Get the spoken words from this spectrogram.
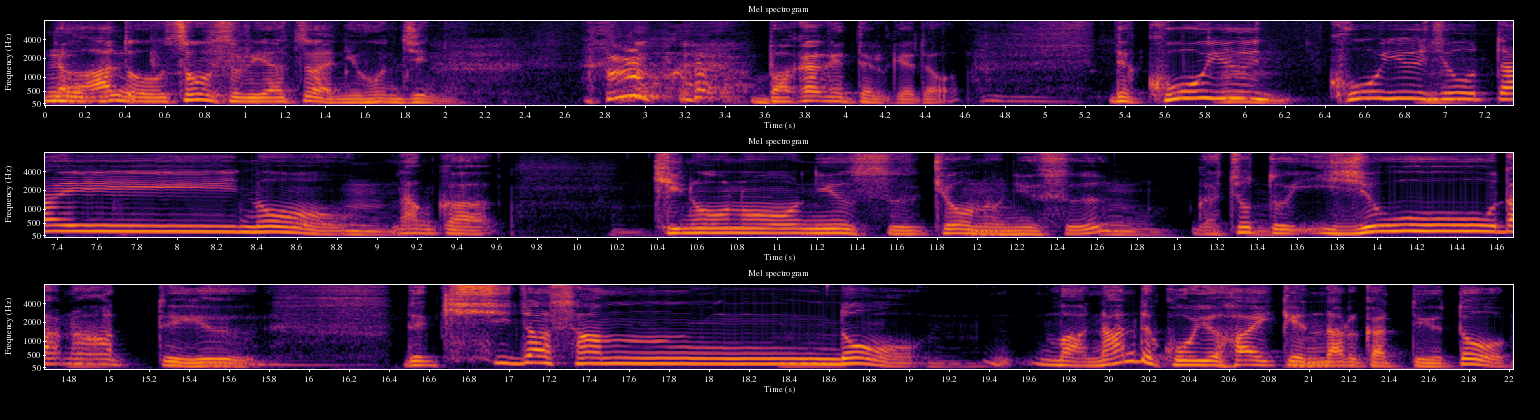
だからあと損するやつは日本人だ 馬鹿げてるけど。でこういう、こういう状態のなんか昨日のニュース今日のニュースがちょっと異常だなっていう。で岸田さんの、まあなんでこういう背景になるかっていうと、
